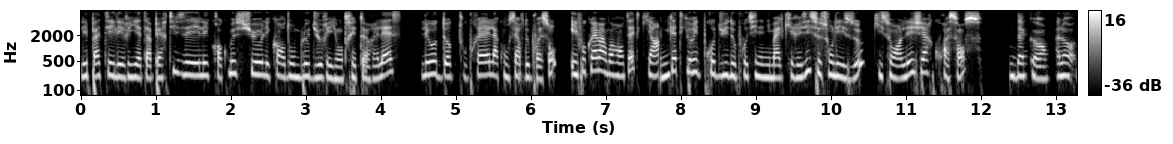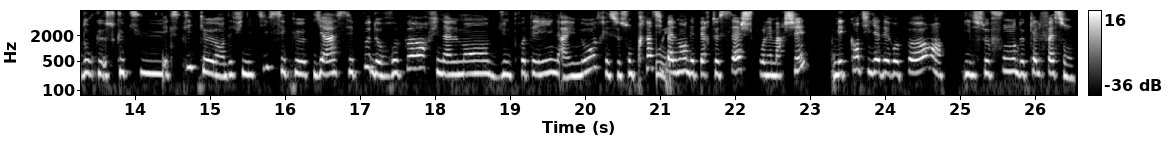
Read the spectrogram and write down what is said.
les pâtés les rillettes apertisées, les croque-monsieur, les cordons bleus du rayon traiteur LS, les hot dogs tout près, la conserve de poisson. Et il faut quand même avoir en tête qu'il y a une catégorie de produits de protéines animales qui résistent, ce sont les œufs, qui sont en légère croissance. D'accord. Alors, donc, ce que tu expliques euh, en définitive, c'est qu'il y a assez peu de reports finalement d'une protéine à une autre et ce sont principalement des pertes sèches pour les marchés. Mais quand il y a des reports, ils se font de quelle façon?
